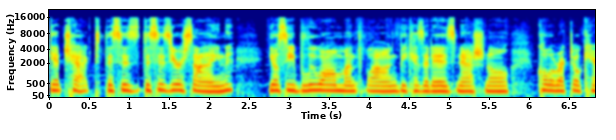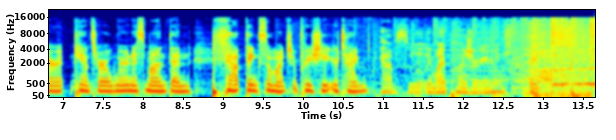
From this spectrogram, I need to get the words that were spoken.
get checked. This is this is your sign. You'll see blue all month long because it is National Colorectal Car- Cancer Awareness Month and Pat, thanks so much. Appreciate your time. Absolutely, my pleasure, Amy. Great.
